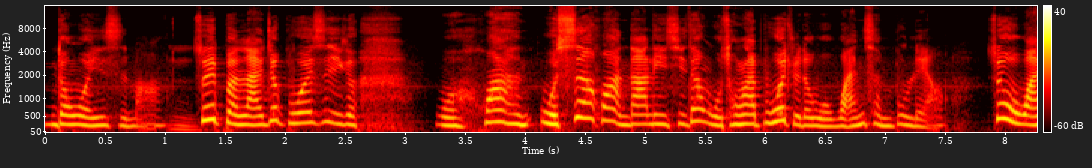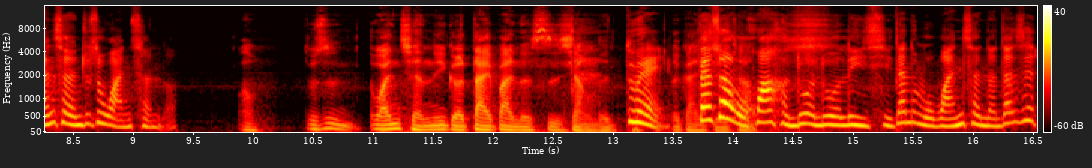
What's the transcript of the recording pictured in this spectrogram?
你懂我意思吗？所以本来就不会是一个我花很我是要花很大力气，但我从来不会觉得我完成不了。所以我完成就是完成了。就是完成一个代办的事项的，对的感觉。但虽然我花很多很多的力气，但是我完成了。但是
